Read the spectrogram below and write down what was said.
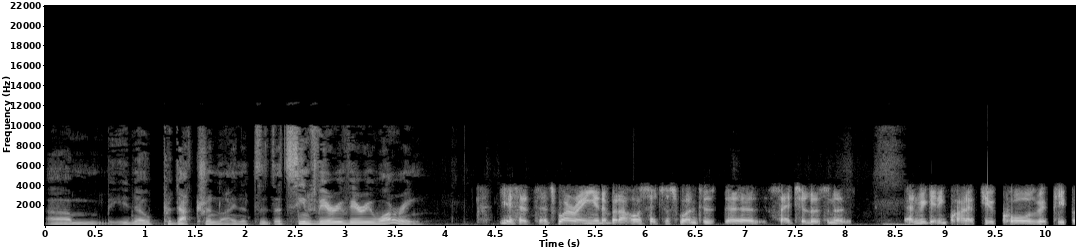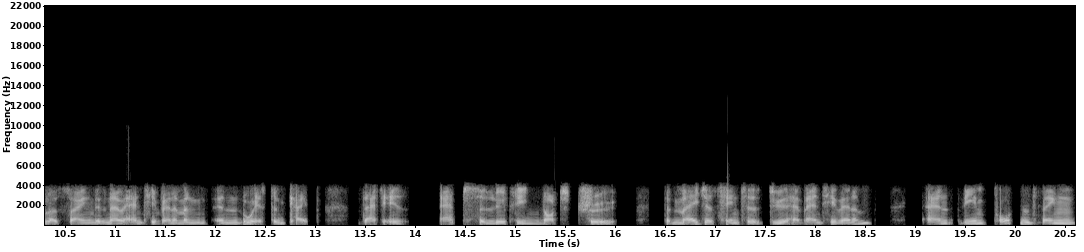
um, you know, production line. It, it, it, seems very, very worrying. Yes, it's, it's worrying, you know. But I also just want to uh, say to listeners, and we're getting quite a few calls where people are saying there's no antivenom in, in the Western Cape. That is absolutely not true. The major centres do have antivenom, and the important thing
